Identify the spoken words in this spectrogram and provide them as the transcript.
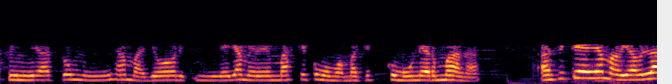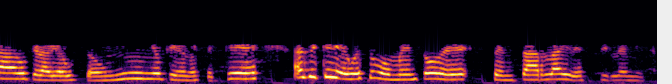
afinidad con mi hija mayor y ella me ve más que como mamá que como una hermana. Así que ella me había hablado que le había gustado un niño, que yo no sé qué, Así que llegó ese momento de sentarla y decirle, mira,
